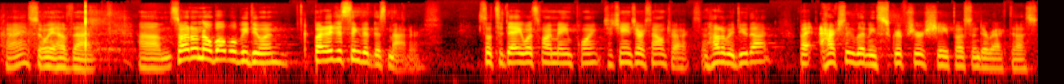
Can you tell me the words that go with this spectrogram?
Okay, so we have that. Um, so I don't know what we'll be doing, but I just think that this matters. So today, what's my main point? To change our soundtracks. And how do we do that? By actually letting Scripture shape us and direct us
